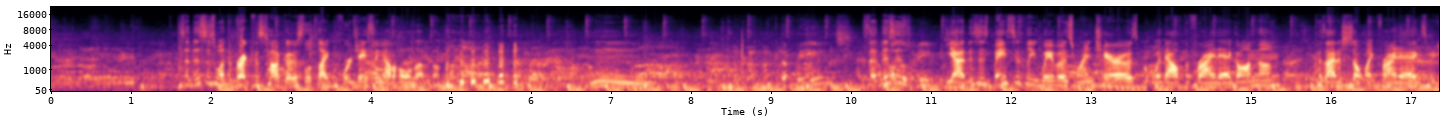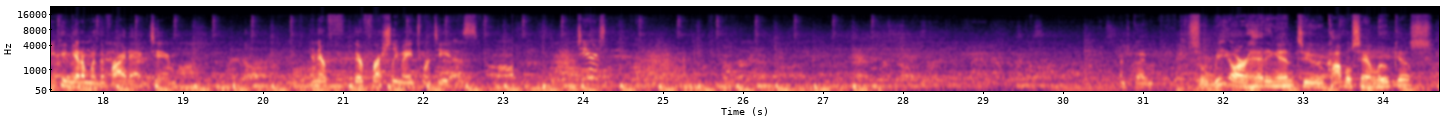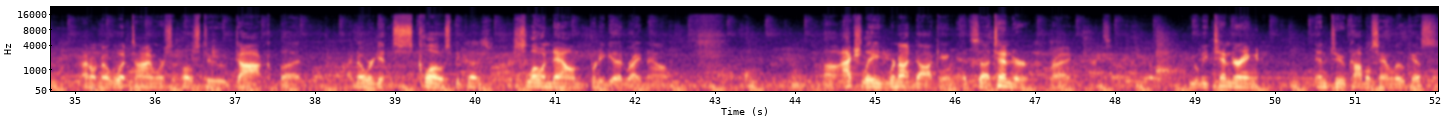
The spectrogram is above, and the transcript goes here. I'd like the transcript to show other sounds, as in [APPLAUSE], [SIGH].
So this is what the breakfast tacos look like before Jason got a hold of them. [LAUGHS] Mm. The beans? So this oh, is beans. yeah, this is basically huevos rancheros, but without the fried egg on them, because I just don't like fried eggs. But you can get them with the fried egg too, and they're they're freshly made tortillas. Cheers. That's good. So we are heading into Cabo San Lucas. I don't know what time we're supposed to dock, but I know we're getting close because we're slowing down pretty good right now. Uh, actually, we're not docking. It's uh, tender, right? So you'll be tendering into Cabo San Lucas.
